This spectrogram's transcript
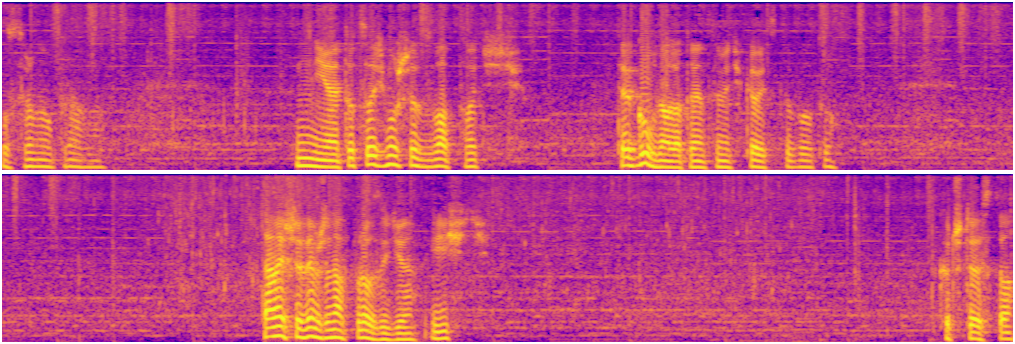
Postrona prawa. Nie, to coś muszę złapać. Te gówno latające mnie ciekawi to było tu. Tam jeszcze wiem, że na wprost idzie iść. Tylko czy to jest to?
